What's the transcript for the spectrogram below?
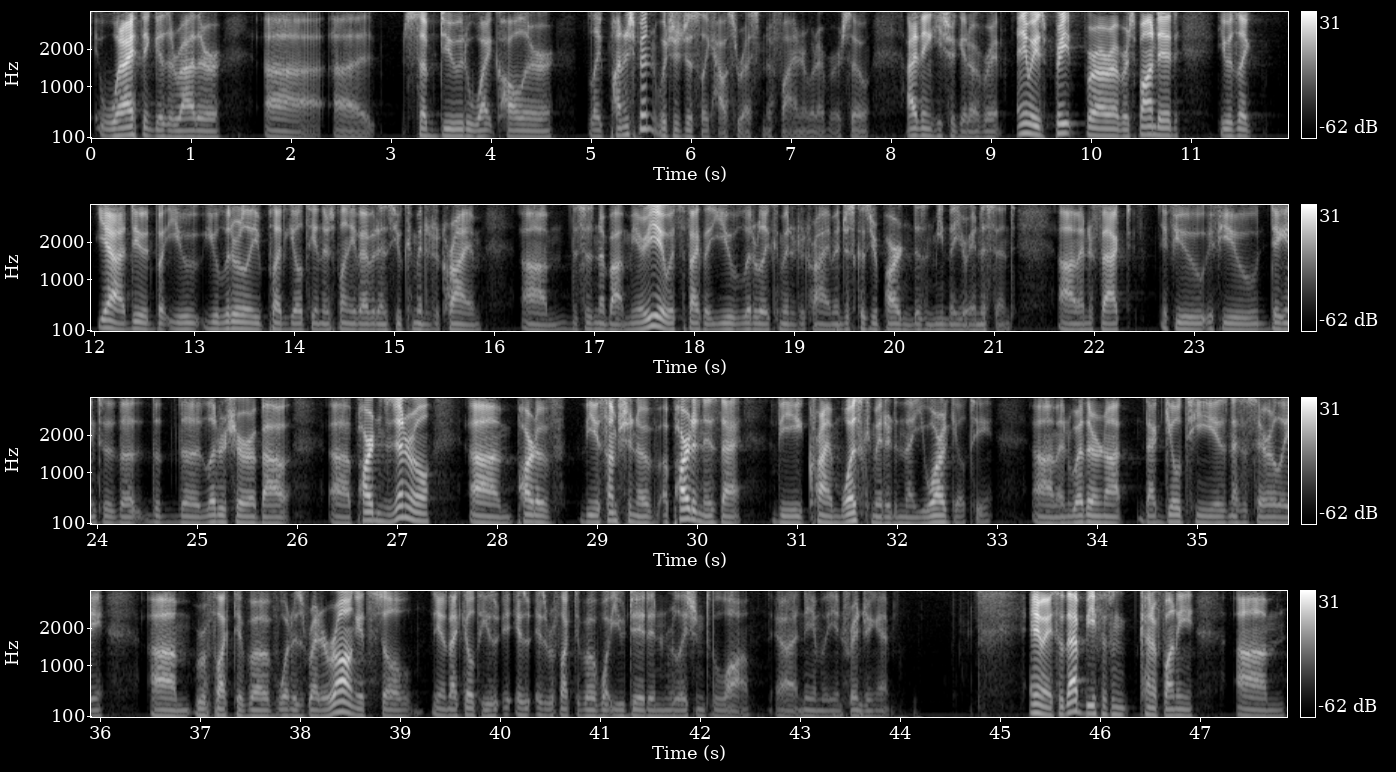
what I think is a rather uh, uh, subdued white collar like punishment, which is just like house arrest and a fine or whatever. So I think he should get over it. Anyways, Preet Bharara responded. He was like, "Yeah, dude, but you you literally pled guilty, and there's plenty of evidence you committed a crime. Um, this isn't about me or you. It's the fact that you literally committed a crime, and just because you're pardoned doesn't mean that you're innocent. Um, and in fact, if you if you dig into the the, the literature about uh, pardons in general, um, part of the assumption of a pardon is that the crime was committed and that you are guilty, um, and whether or not that guilty is necessarily um, reflective of what is right or wrong. It's still you know that guilty is is, is reflective of what you did in relation to the law, uh, namely infringing it. Anyway, so that beef has been kind of funny. Um,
